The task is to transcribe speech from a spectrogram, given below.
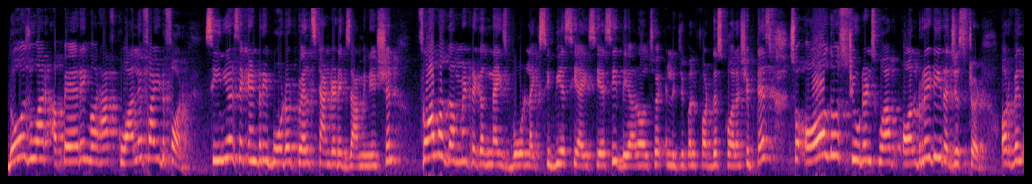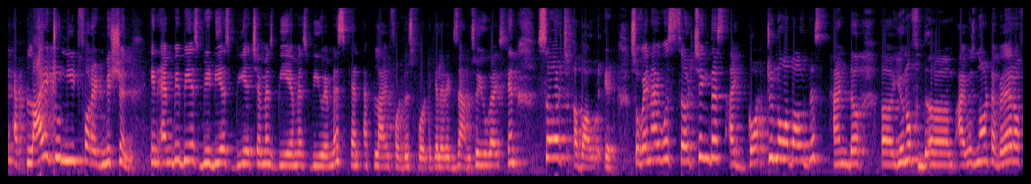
Those who are appearing or have qualified for senior secondary board or 12th standard examination from a government recognized board like CBSE, ICSE, they are also eligible for the scholarship test. So all those students who have already registered or will apply to NEET for admission in MBBS, BDS, BHMS, BMS, BUMS can apply for this particular exam. So you guys can search about it. So when I was searching this, I got to know about this and uh, uh, you know, um, I was not aware of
